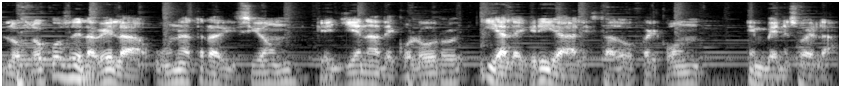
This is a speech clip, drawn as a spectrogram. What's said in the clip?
Los Locos de la Vela, una tradición que llena de color y alegría al Estado Falcón en Venezuela.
